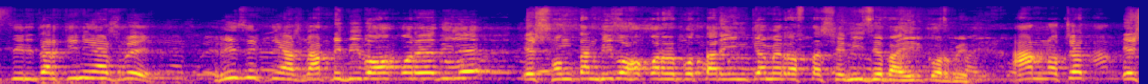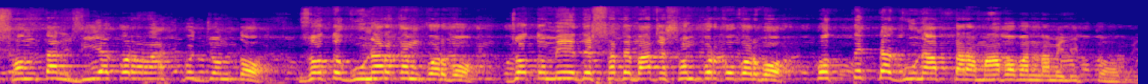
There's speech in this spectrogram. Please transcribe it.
স্ত্রী তার কি নিয়ে আসবে? রিজিক নিয়ে আসবে। আপনি বিবাহ করে দিলে এ সন্তান বিবাহ করার পর তার ইনকামের রাস্তা সে নিজে বাহির করবে। আর নচেত এ সন্তান বিয়ে করার আগ পর্যন্ত যত গুনার কাম করব, যত মেয়েদের সাথে বাজে সম্পর্ক করব, প্রত্যেকটা গুণ আপনারা মা বাবার নামে লিপ্ত হবে।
